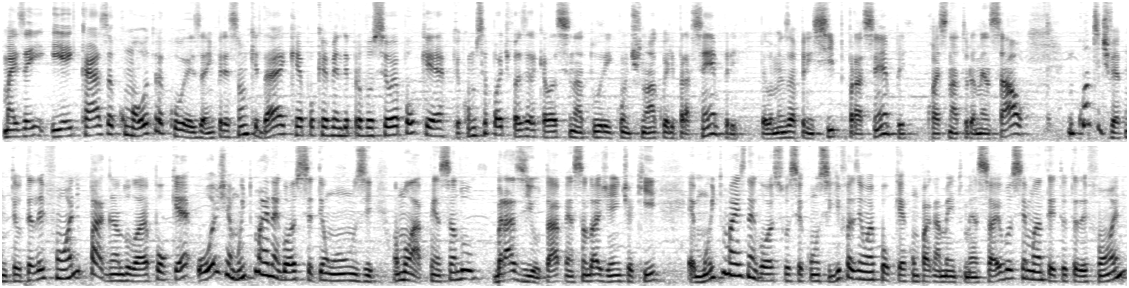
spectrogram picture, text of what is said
Mas aí, e aí casa com uma outra coisa. A impressão que dá é que a Apple quer vender pra você o Apple Care. Porque como você pode fazer aquela assinatura e continuar com ele pra sempre, pelo menos a princípio pra sempre, com a assinatura mensal, enquanto você tiver com o teu telefone pagando lá Care, hoje é muito mais negócio você ter um 11, vamos lá, pensando Brasil, tá? Pensando a gente aqui, é muito mais negócio você conseguir fazer um Apple Care com pagamento mensal e você manter teu telefone,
